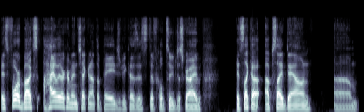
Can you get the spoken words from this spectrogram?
it's four bucks. I highly recommend checking out the page because it's difficult to describe. It's like a upside down um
